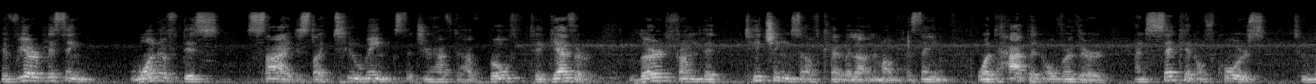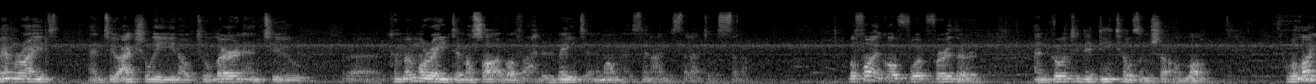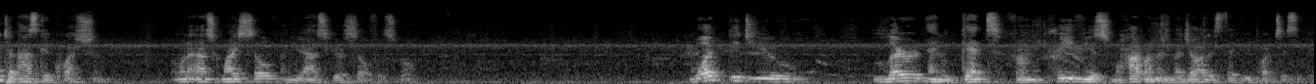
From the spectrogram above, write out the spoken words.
If we are missing one of this side, it's like two wings that you have to have both together. Learn from the teachings of Karbala and Imam Hussein, what happened over there, and second, of course, to memorize and to actually, you know, to learn and to uh, commemorate the Masa'ib of Ahlul Bayt and Imam Hussein alayhi salatu. Before I go for further and go to the details, inshallah, I would like to ask a question. I want to ask myself and you ask yourself as well. What did you learn and get from previous Muharram and Majalis that we participated?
